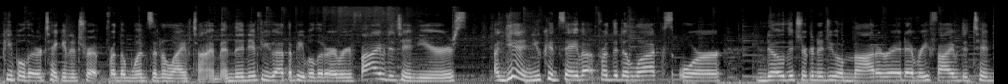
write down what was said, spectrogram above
people that are taking a trip for the once in a lifetime. And then if you got the people that are every five to 10 years, again, you could save up for the deluxe or know that you're going to do a moderate every five to 10.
